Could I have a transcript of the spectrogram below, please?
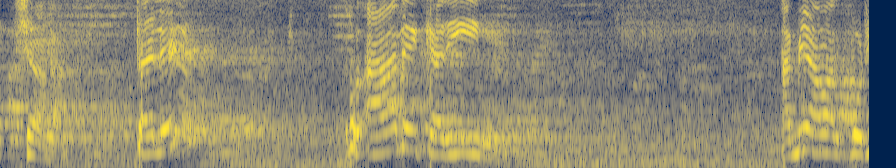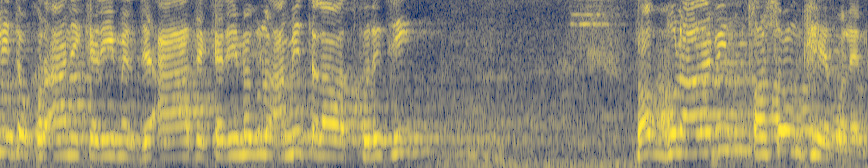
আচ্ছা তাইলে কোরআনে করিম আমি আমার পঠিত কোরআনে করিমের যে আয়াত করিম এগুলো আমি তেলাওয়াত করেছি রব্বুল আলমিন কসম খেয়ে বলেন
